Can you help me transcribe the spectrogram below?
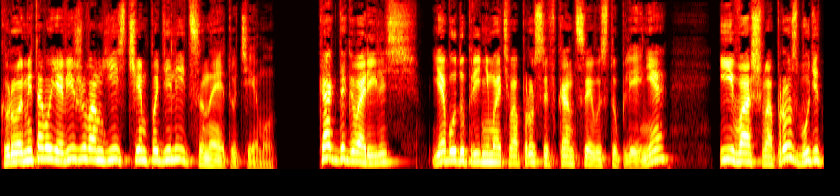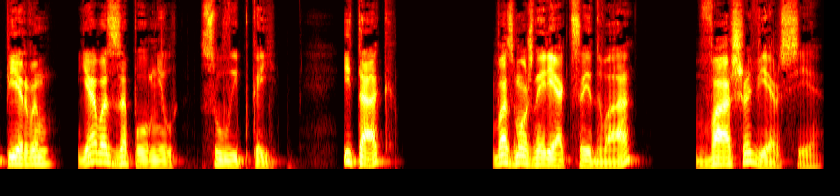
Кроме того, я вижу, вам есть чем поделиться на эту тему. Как договорились, я буду принимать вопросы в конце выступления, и ваш вопрос будет первым. Я вас запомнил с улыбкой. Итак, возможные реакции 2. Ваша версия.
